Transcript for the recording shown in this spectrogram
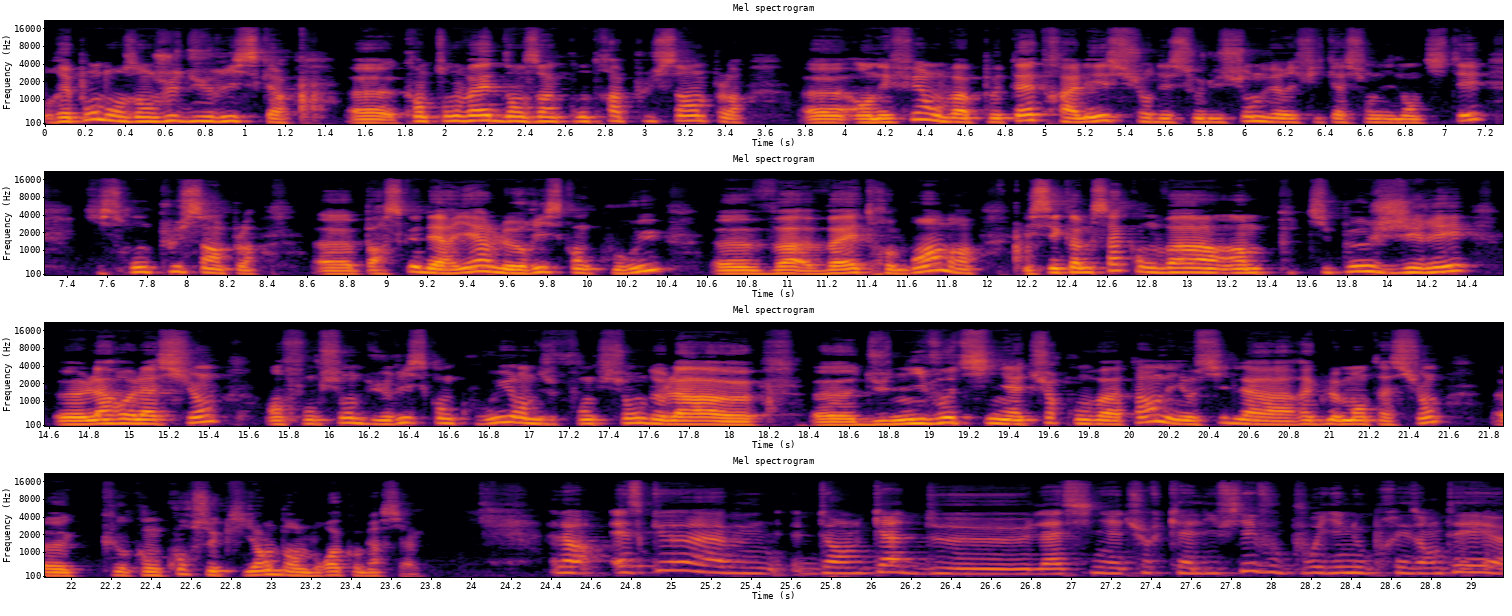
répondre aux enjeux du risque. Euh, quand on va être dans un contrat plus simple, en effet, on va peut-être aller sur des solutions de vérification d'identité qui seront plus simples, parce que derrière, le risque encouru va, va, être moindre, et c'est comme ça qu'on va un petit peu gérer la relation en fonction du risque encouru, en fonction de la, du niveau de signature qu'on va atteindre, et aussi de la réglementation qu'encourt ce client dans le droit commercial. Alors, est-ce que euh, dans le cadre de la signature qualifiée, vous pourriez nous présenter euh,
